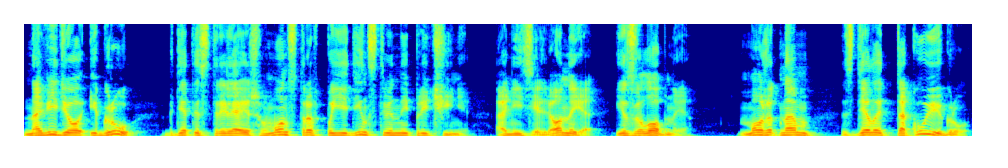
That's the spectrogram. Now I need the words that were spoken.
на видеоигру, где ты стреляешь в монстров по единственной причине. Они зеленые и злобные. Может, нам сделать такую игру,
